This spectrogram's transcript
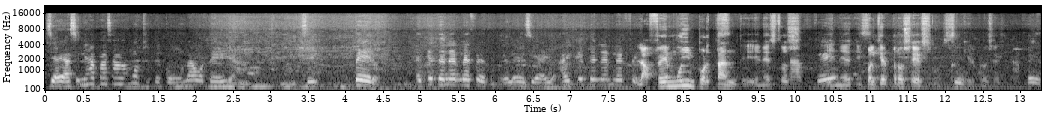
Sí, así les ha pasado mucho, que con una botella, sí, pero hay que tenerle fe, como yo le decía a ella, hay que tenerle fe. La fe es muy importante en estos, La fe, en, en cualquier proceso. en Sí. cualquier proceso. La fe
